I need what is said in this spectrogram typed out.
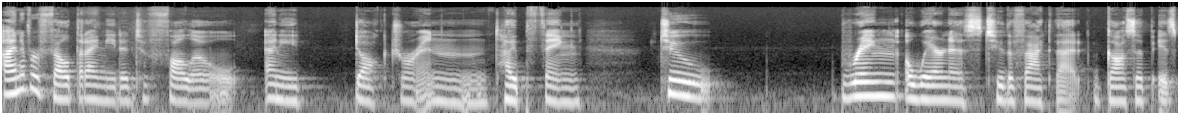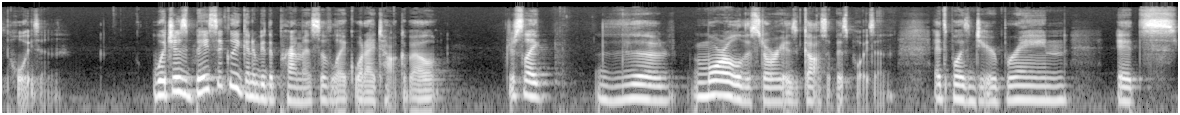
I never felt that I needed to follow any doctrine type thing to bring awareness to the fact that gossip is poison, which is basically going to be the premise of like what I talk about. Just like the moral of the story is gossip is poison. It's poison to your brain. It's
